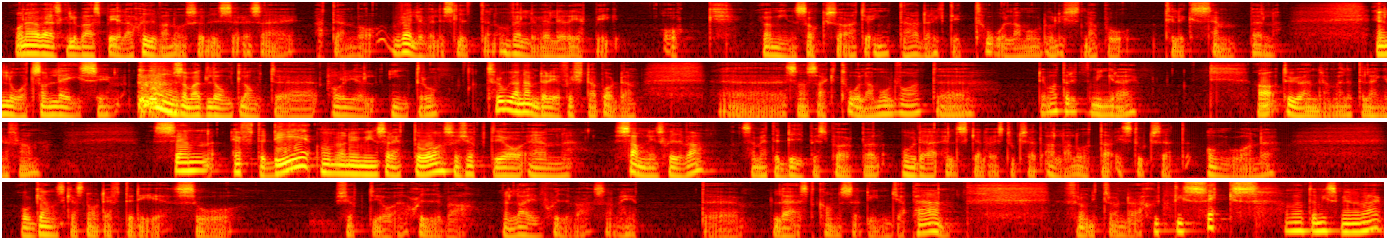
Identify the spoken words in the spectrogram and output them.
Och när jag väl skulle börja spela skivan då så visade det sig att den var väldigt, väldigt sliten och väldigt, väldigt repig. Och jag minns också att jag inte hade riktigt tålamod att lyssna på till exempel en låt som Lazy som var ett långt, långt eh, orgelintro. Tror jag nämnde det i första podden. Eh, som sagt, tålamod var inte, eh, det var inte riktigt min grej. Ja, tur jag ändrade mig lite längre fram. Sen efter det, om jag nu minns rätt då, så köpte jag en samlingsskiva som heter Deepest Purple. Och där älskade jag i stort sett alla låtar i stort sett omgående. Och ganska snart efter det så köpte jag en skiva, en liveskiva som hette Last Concert in Japan. Från 1976 om jag inte missminner mig.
